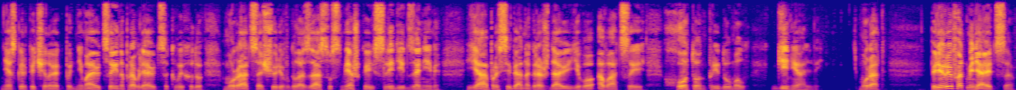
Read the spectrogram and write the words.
Несколько человек поднимаются и направляются к выходу. Мурат, сощурив глаза, с усмешкой следит за ними. Я про себя награждаю его овацией. Ход он придумал гениальный. Мурат. Перерыв отменяется.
